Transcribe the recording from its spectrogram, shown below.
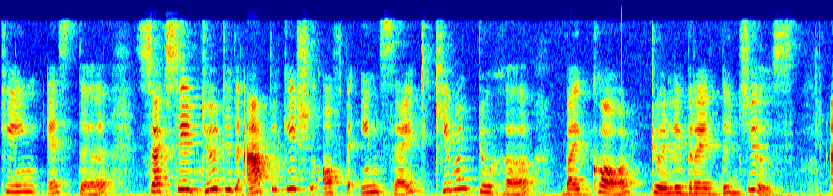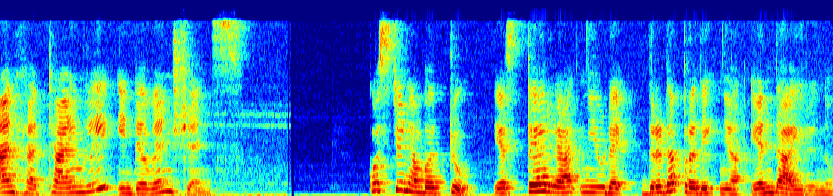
King Esther succeed due to the application of the insight given to her by God to liberate the Jews and her timely interventions. Question number 2. എസ്തേർ രാജ്ഞിയുടെ ദൃഢപ്രതിജ്ഞ എന്തായിരുന്നു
